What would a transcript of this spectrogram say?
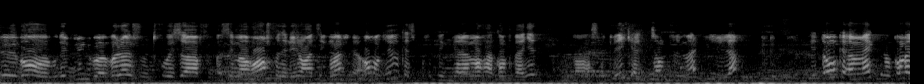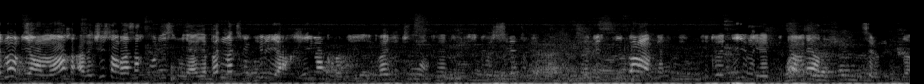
Et bon, au début, bah, voilà, je trouvais ça assez marrant, je prenais les gens à témoin, je me oh mon dieu, qu'est-ce que c'est que la mort accompagnée dans ce pays, quel gentleman celui-là Et donc, un mec complètement habillé en noir, avec juste un brassard police, mais il n'y a, pas de matricule, il n'y a rien, quoi. pas du tout, en fait, ce que c'est, c'est juste flippant, en fait. Tu te dis, mais putain, merde, c'est le putain,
